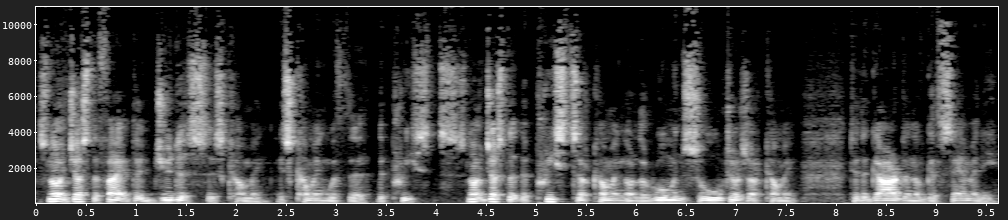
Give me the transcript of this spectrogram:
It's not just the fact that Judas is coming, is coming with the, the priests. It's not just that the priests are coming or the Roman soldiers are coming to the Garden of Gethsemane.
